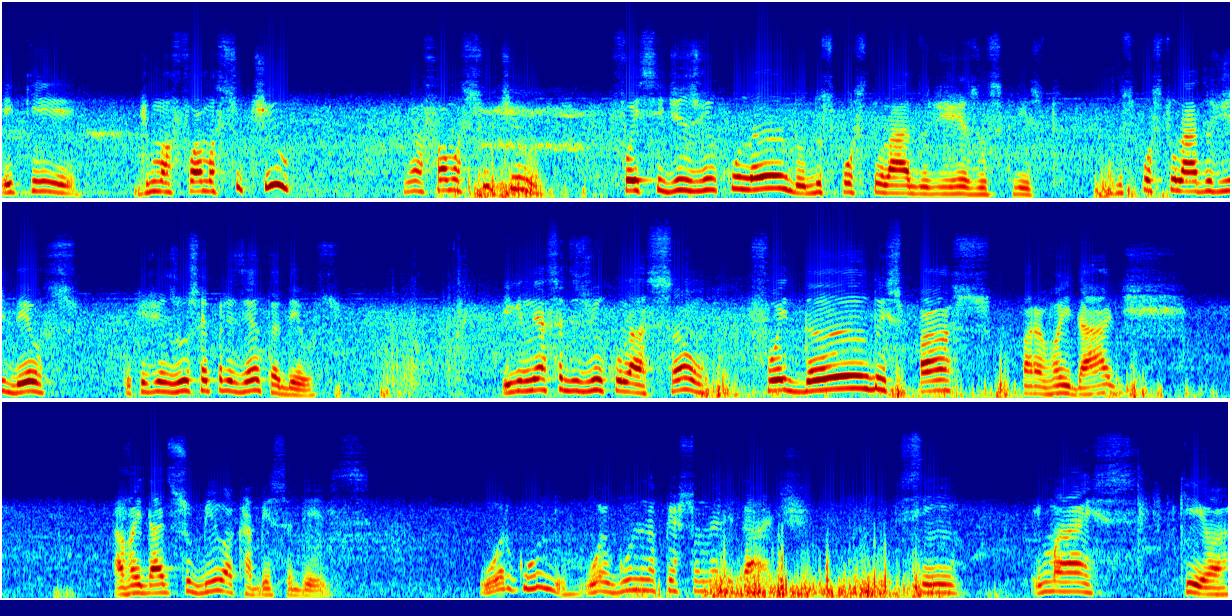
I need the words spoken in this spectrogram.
e que de uma forma sutil, de uma forma sutil, foi se desvinculando dos postulados de Jesus Cristo, dos postulados de Deus, porque Jesus representa Deus. E nessa desvinculação foi dando espaço para a vaidade. A vaidade subiu a cabeça deles. O orgulho, o orgulho na personalidade. Sim, e mais que ó,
